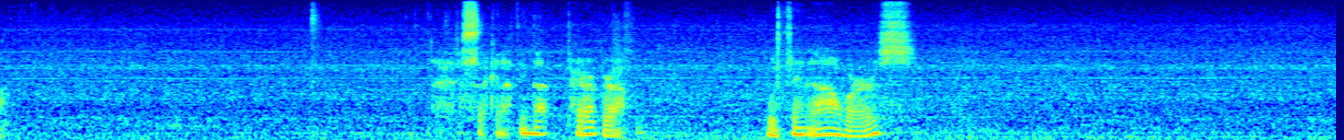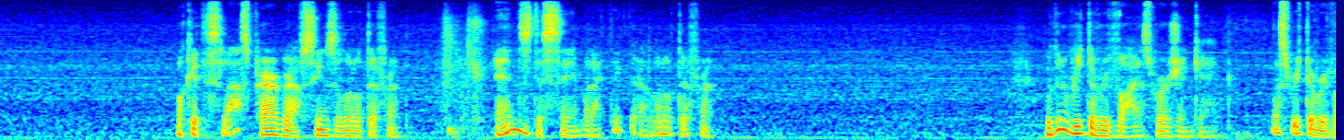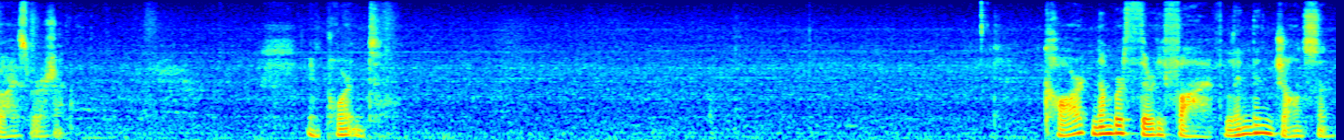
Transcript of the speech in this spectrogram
Wait a second, I think that paragraph within hours. Okay, this last paragraph seems a little different. Ends the same, but I think they're a little different. We're going to read the revised version, gang. Let's read the revised version. Important. Card number 35 Lyndon Johnson.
